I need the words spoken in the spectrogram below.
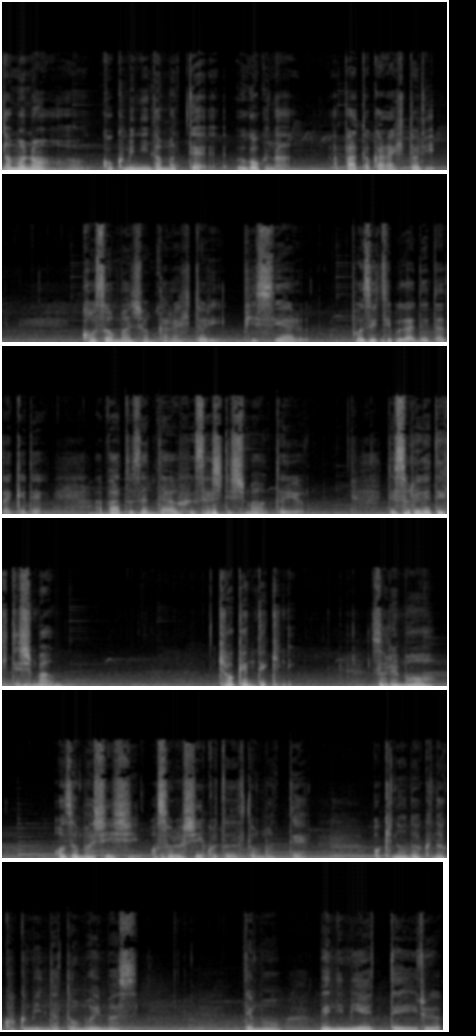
生の国民に黙って動くな。アパートから一人高層マンションから一人 PCR ポジティブが出ただけでアパート全体を封鎖してしまうという。でそれができてしまう。強権的に。それもおぞましいし恐ろしいことだと思ってお気の毒な国民だと思います。でも目に見えている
